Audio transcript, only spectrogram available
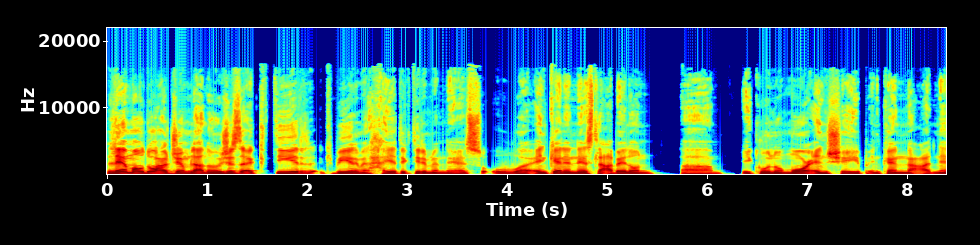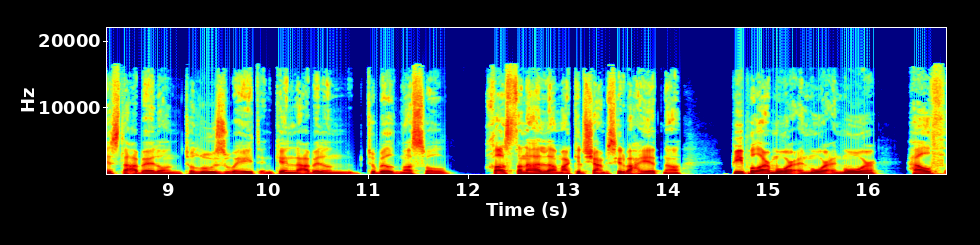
ليه موضوع الجيم؟ لأنه جزء كتير كبير من حياة كتير من الناس وإن كان الناس اللي عبالهم يكونوا more in shape إن كان الناس اللي عبالهم to lose weight إن كان اللي عبالهم to build muscle. خاصة هلأ مع كل شيء عم بيصير بحياتنا people are more and more and more health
